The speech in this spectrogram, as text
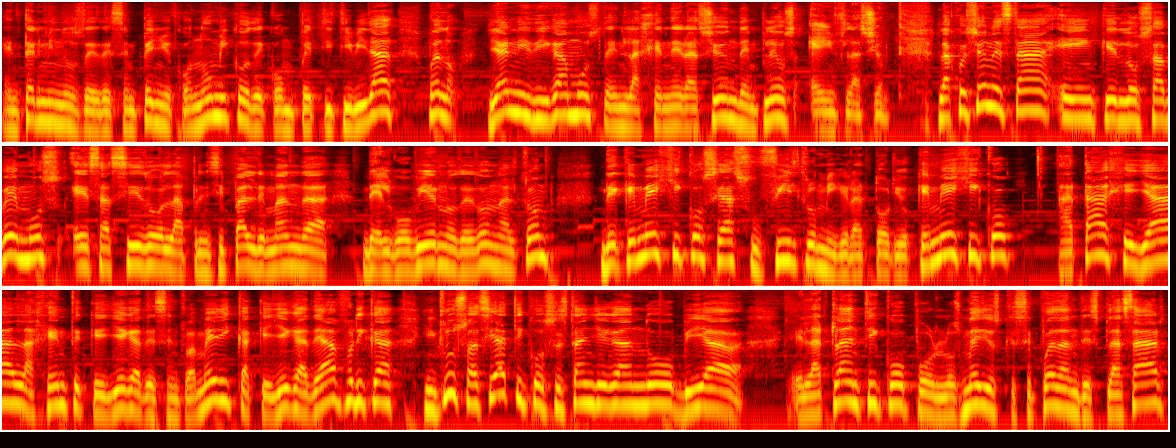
en términos de desempeño económico, de competitividad, bueno, ya ni digamos en la generación de empleos e inflación. La cuestión está en que lo sabemos, esa ha sido la principal demanda del gobierno de Donald Trump, de que México sea su filtro migratorio, que México ataje ya la gente que llega de Centroamérica, que llega de África, incluso asiáticos están llegando vía el Atlántico por los medios que se puedan desplazar,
